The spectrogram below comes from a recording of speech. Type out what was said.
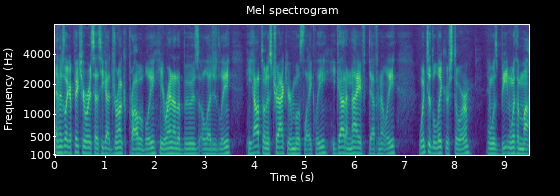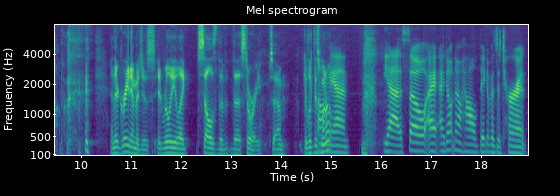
and there's like a picture where it says he got drunk, probably. He ran out of booze, allegedly. He hopped on his tractor, most likely. He got a knife, definitely. Went to the liquor store and was beaten with a mop. and they're great images. It really like sells the the story. So you can look this oh one up. man. yeah. So I I don't know how big of a deterrent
